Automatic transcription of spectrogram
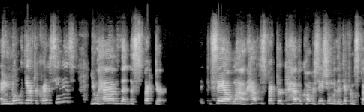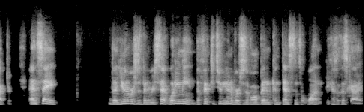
And you know what the after credit scene is? You have the the Spectre say out loud, have the Spectre have a conversation with a different Spectre, and say, "The universe has been reset." What do you mean? The fifty-two universes have all been condensed into one because of this guy.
